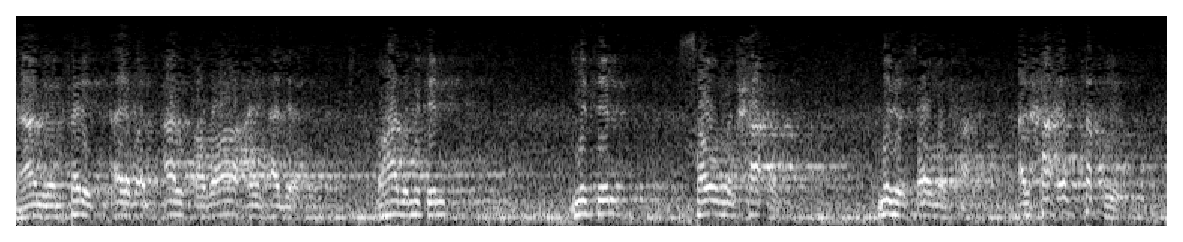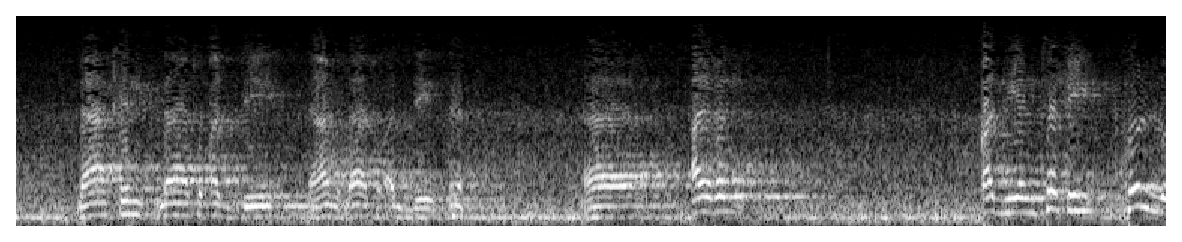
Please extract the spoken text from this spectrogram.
نعم ينفرد أيضا القضاء عن الأداء وهذا مثل مثل صوم الحائض. مثل صوم الحائض. الحائض تقضي لكن لا تؤدي نعم لا تؤدي. آه أيضا قد ينتفي كل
